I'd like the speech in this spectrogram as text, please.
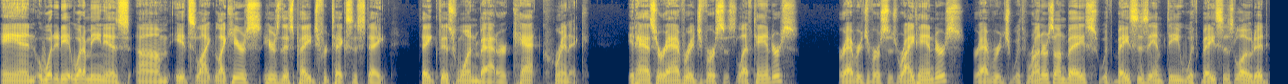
And what it what I mean is, um, it's like like here's here's this page for Texas State. Take this one batter, Kat Krennick. It has her average versus left-handers, her average versus right-handers, her average with runners on base, with bases empty, with bases loaded,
